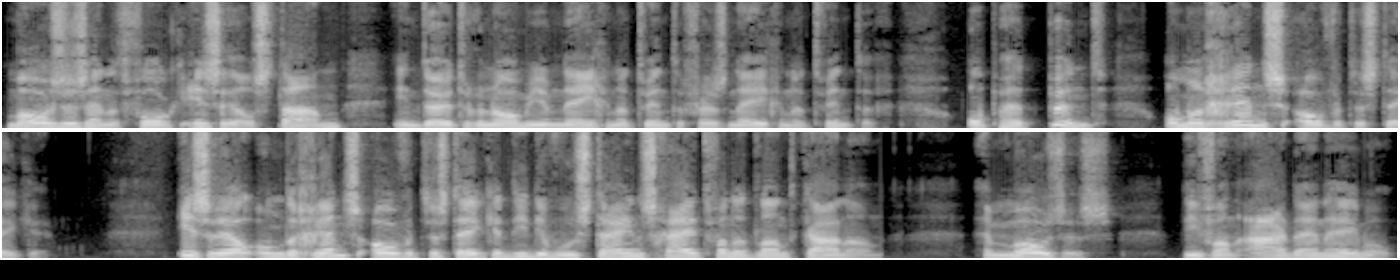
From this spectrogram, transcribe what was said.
Mozes en het volk Israël staan in Deuteronomium 29, vers 29 op het punt om een grens over te steken. Israël om de grens over te steken die de woestijn scheidt van het land Canaan, en Mozes die van aarde en hemel.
